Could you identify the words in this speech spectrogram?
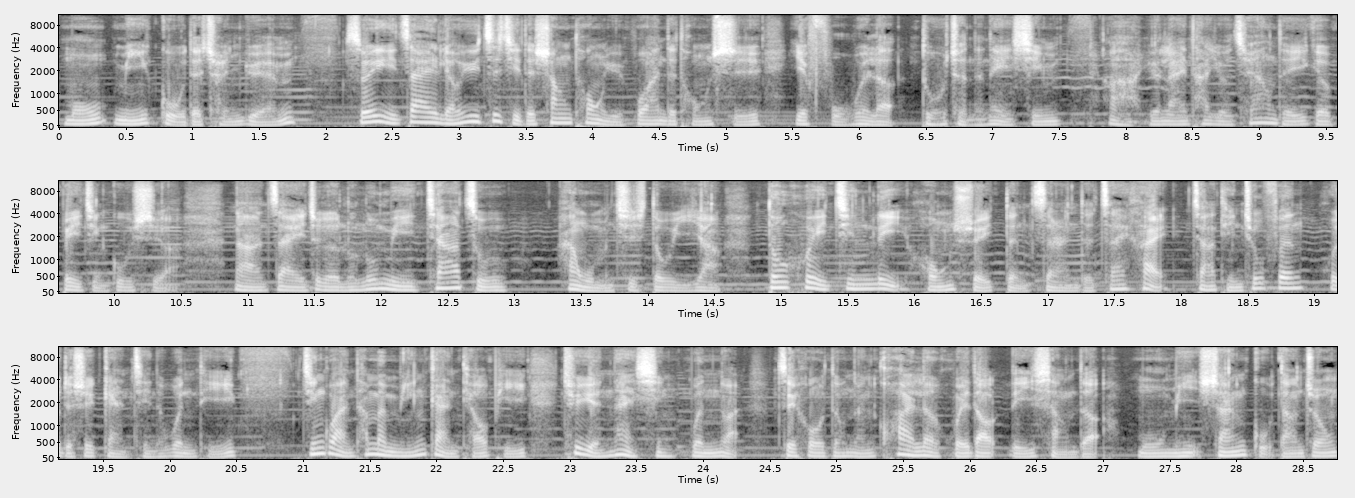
母米谷的成员。所以在疗愈自己的伤痛与不安的同时，也抚慰了读者的内心啊！原来他有这样的一个背景故事啊。那在这个噜噜米家族。和我们其实都一样，都会经历洪水等自然的灾害、家庭纠纷或者是感情的问题。尽管他们敏感调皮，却也耐心温暖，最后都能快乐回到理想的母米山谷当中。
